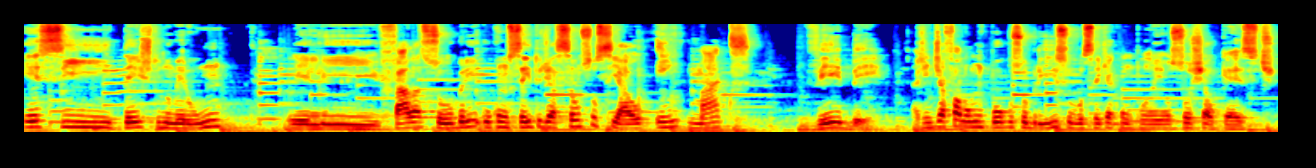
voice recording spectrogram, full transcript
Esse texto número 1 um ele fala sobre o conceito de ação social em Max Weber. A gente já falou um pouco sobre isso, você que acompanha o Socialcast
